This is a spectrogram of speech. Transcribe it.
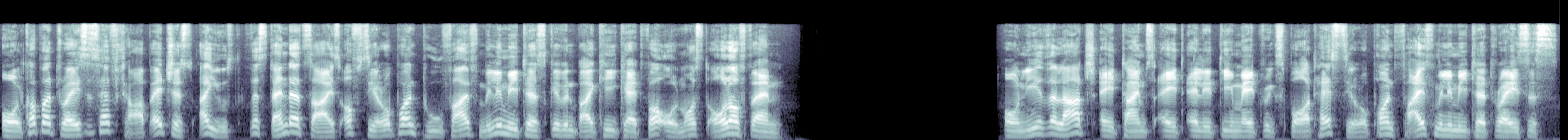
All copper traces have sharp edges, I used the standard size of 0.25mm given by KiCad for almost all of them. Only the large 8x8 LED matrix board has 0.5mm traces.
